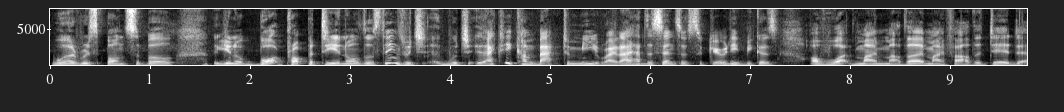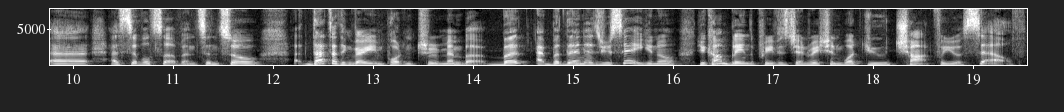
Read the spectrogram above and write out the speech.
were responsible you know bought property and all those things which which actually come back to me right? I have the sense of security because of what my mother and my father did uh, as civil servants. And so uh, that's i think very important important to remember. But uh, but then, as you say, you know, you can't blame the previous generation. What you chart for yourself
